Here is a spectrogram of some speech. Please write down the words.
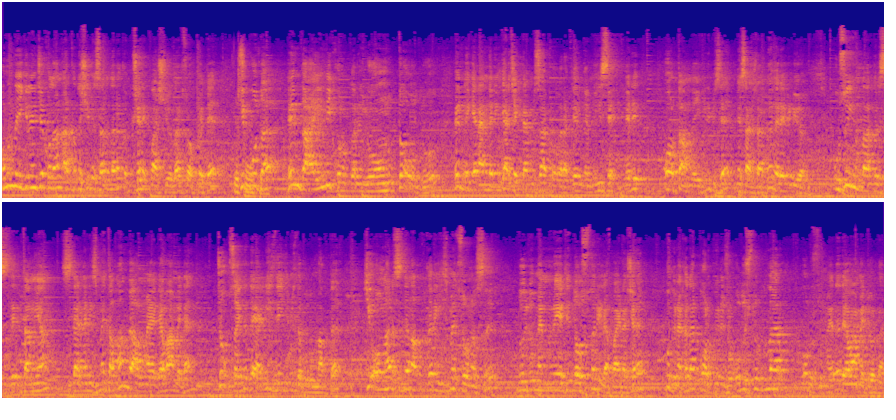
onunla ilgilenecek olan arkadaşıyla sarılarak öpüşerek başlıyorlar sohbete. Ki Kesinlikle. bu da hem daimi konukların yoğunlukta olduğu hem de gelenlerin gerçekten misafir olarak kendilerini hissettikleri ortamla ilgili bize mesajlar da verebiliyor. Uzun yıllardır sizleri tanıyan, sizlerden hizmet alan ve almaya devam eden çok sayıda değerli izleyicimiz de bulunmakta. Ki onlar sizden aldıkları hizmet sonrası duyduğu memnuniyeti dostlarıyla paylaşarak bugüne kadar portföyünüzü oluşturdular, oluşturmaya da devam ediyorlar.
